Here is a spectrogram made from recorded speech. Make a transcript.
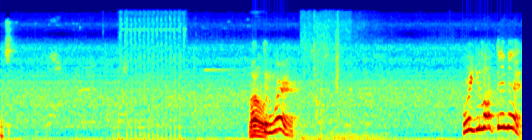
It's Locked in where? Where are you locked in at?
